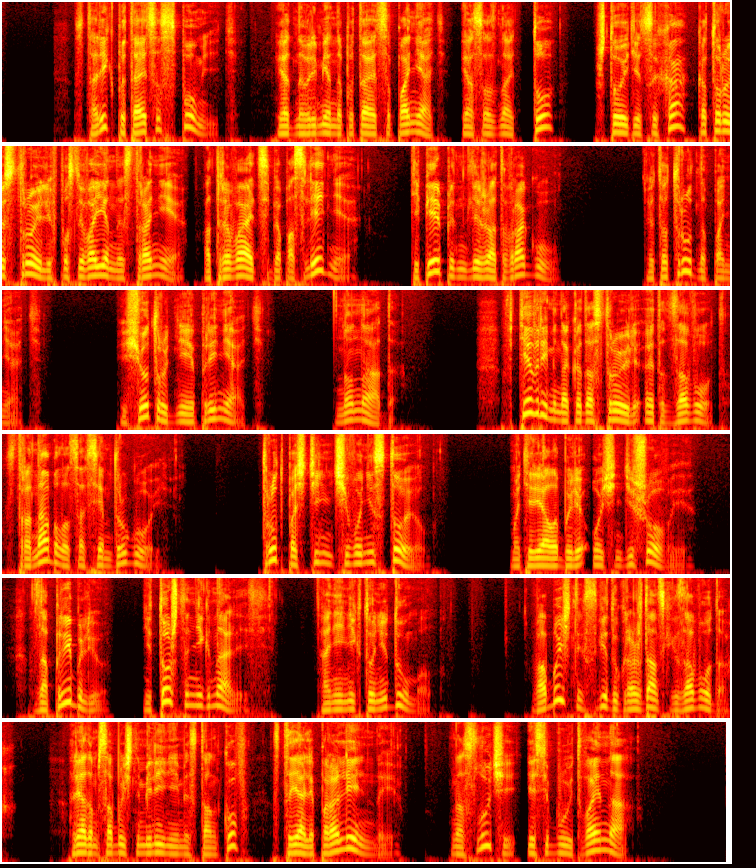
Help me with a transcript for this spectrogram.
Старик пытается вспомнить и одновременно пытается понять и осознать то, что эти цеха, которые строили в послевоенной стране, отрывает себя последнее, теперь принадлежат врагу. Это трудно понять. Еще труднее принять. Но надо. В те времена, когда строили этот завод, страна была совсем другой. Труд почти ничего не стоил. Материалы были очень дешевые. За прибылью не то что не гнались, о ней никто не думал. В обычных с виду гражданских заводах рядом с обычными линиями станков стояли параллельные, на случай, если будет война.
